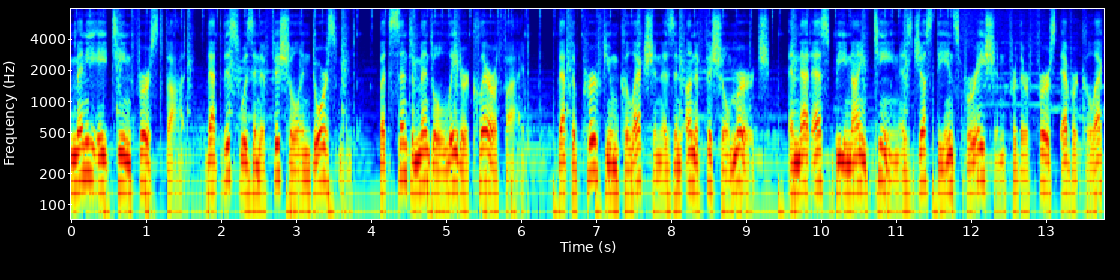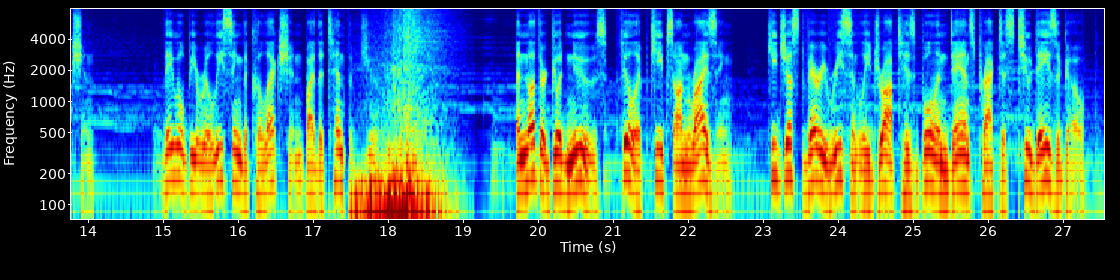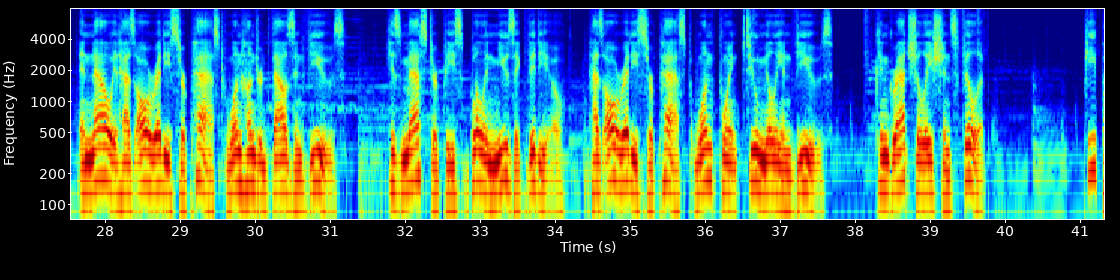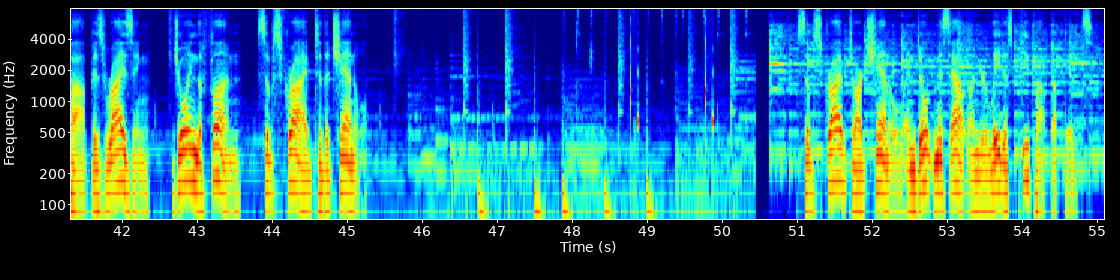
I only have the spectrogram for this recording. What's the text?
Many A'TIN first thought that this was an official endorsement, but Sentimental later clarified that the perfume collection is an unofficial merch, and that SB19 is just the inspiration for their first ever collection. They will be releasing the collection by the 10th of June. Another good news, Felip keeps on rising. He just very recently dropped his Bulan dance practice two days ago, and now it has already surpassed 100,000 views. His masterpiece Bulan music video has already surpassed 1.2 million views. Congratulations Felip. P-pop is rising. Join the fun, subscribe to the channel. Subscribe to our channel and don't miss out on your latest P-pop updates.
